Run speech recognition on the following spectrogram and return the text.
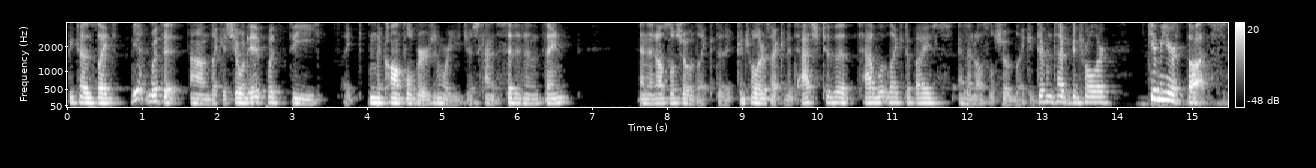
because, like, Yeah. with it, um, like it showed it with the like in the console version where you just kind of sit it in the thing, and then also showed like the controllers that can attach to the tablet-like device, and then also showed like a different type of controller. Give me your thoughts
